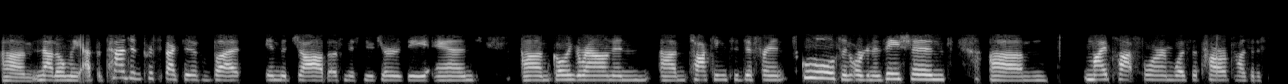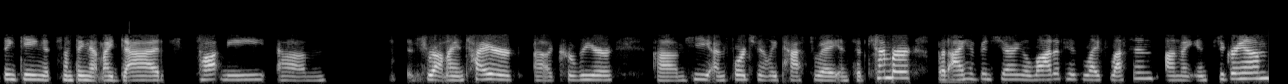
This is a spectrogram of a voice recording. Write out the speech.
um, not only at the pageant perspective, but in the job of Miss New Jersey and um, going around and um, talking to different schools and organizations, um, my platform was the power of positive thinking. It's something that my dad taught me um, throughout my entire uh, career. Um, he unfortunately passed away in September, but I have been sharing a lot of his life lessons on my Instagram.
